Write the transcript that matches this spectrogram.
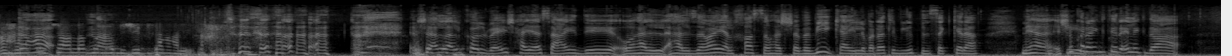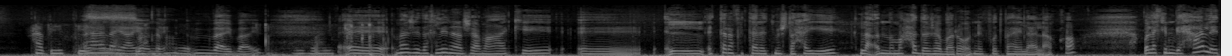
دعاء، إن شاء الله نعم. بجيب زعل إن شاء الله الكل بعيش حياة سعيدة وهال هالزوايا الخاصة وهالشبابيك هاي اللي برات البيوت بنسكرها. نهائي. شكرا كثير لك دعاء. حبيبتي هلا يا عيوني. bye bye. آه ماجدة خلينا نرجع معك آه الطرف الثالث مش ضحية لأنه ما حدا جبره أنه يفوت بهاي العلاقة. ولكن بحالة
